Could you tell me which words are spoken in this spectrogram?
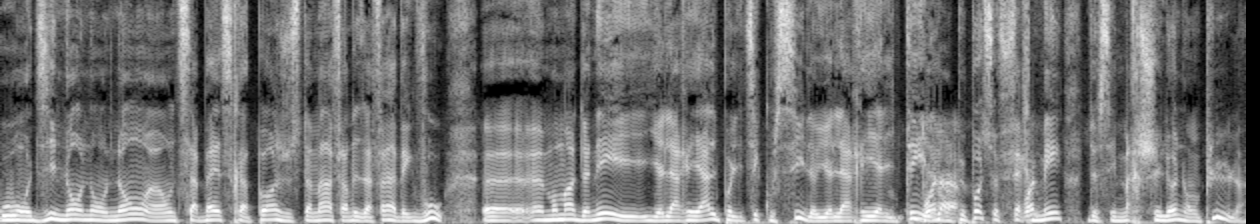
où on dit non, non, non, euh, on ne s'abaissera pas justement à faire des affaires avec vous? Euh, à un moment donné, il y a la réelle politique aussi, là, il y a la réalité. On ne peut pas se fermer de ces marchés-là non plus. Là.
